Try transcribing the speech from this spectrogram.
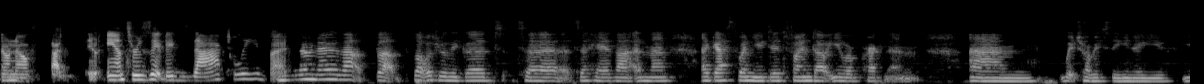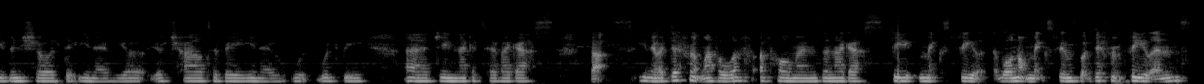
I don't know if that answers it exactly but no no that that that was really good to to hear that. And then i guess when you did find out you were pregnant um which obviously you know you've you've ensured that you know your your child to be you know would, would be uh, gene negative i guess that's you know a different level of, of hormones and i guess fe- mixed feel well not mixed feelings but different feelings.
